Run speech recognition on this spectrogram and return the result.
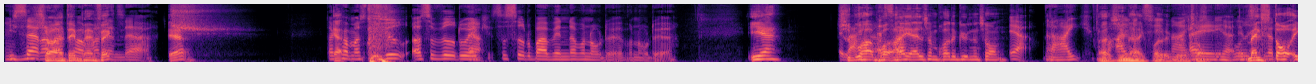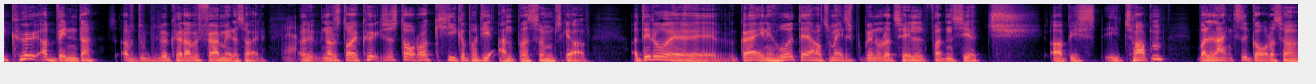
Især når Så der det er perfekt. den der... Ja. Der Ja. kommer sådan en lyd, og så ved du Ja. ikke, så sidder du bare og venter, hvornår dør jeg, hvornår dør jeg. Ja. Så Eller, du har, prøvet, altså- har I alle sammen prøvet det gyldne tårn? Ja. Nej, Nå, du har ikke prøvet det nej. gode tårn. Ej, ja, det Man står i kø og venter, og du bliver kørt op i 40 meters højde. Ja. Og når du står i kø, så står du og kigger på de andre, som skal op. Og det du øh, gør ind i hovedet, det er automatisk begynder du at tælle, fra den siger tsh, op i, i toppen. Hvor lang tid går der så,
